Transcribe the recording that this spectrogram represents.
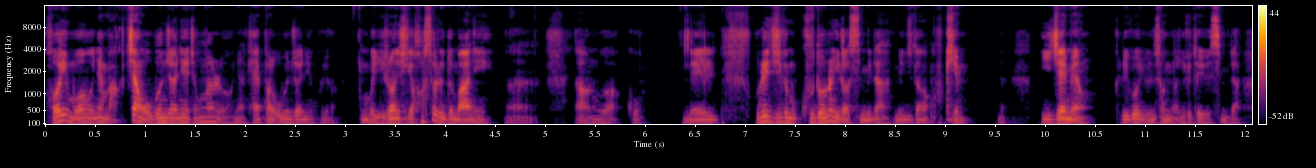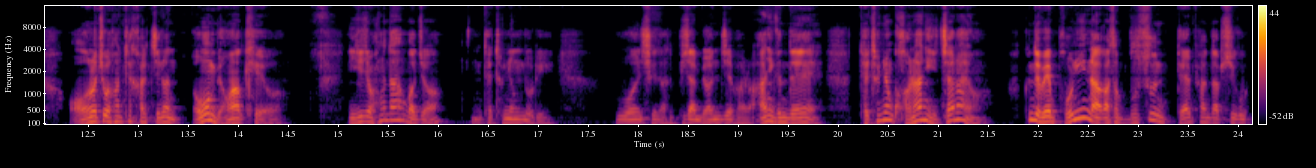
거의 뭐 그냥 막장 5분 전이에요. 정말로. 그냥 개판 5분 전이고요. 뭐 이런 식의 헛소리도 많이 어, 나오는 것 같고. 내일 우리 지금 구도는 이렇습니다. 민주당 국힘, 이재명 그리고 윤석열 이렇게 되어 있습니다. 어느 쪽을 선택할지는 너무 명확해요. 이게 좀 황당한 거죠. 대통령 놀이, 의원실에서 비자 면제 발언. 아니 근데 대통령 권한이 있잖아요. 근데 왜 본인이 나가서 무슨 대표한답시고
